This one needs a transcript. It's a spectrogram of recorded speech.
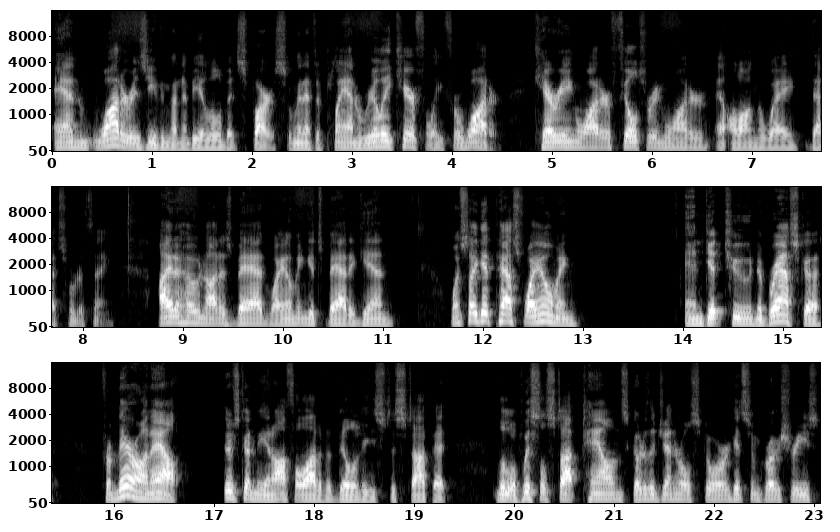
And water is even going to be a little bit sparse. So I'm going to have to plan really carefully for water, carrying water, filtering water along the way, that sort of thing. Idaho, not as bad. Wyoming gets bad again. Once I get past Wyoming and get to Nebraska, from there on out, there's going to be an awful lot of abilities to stop at little whistle stop towns, go to the general store, get some groceries.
